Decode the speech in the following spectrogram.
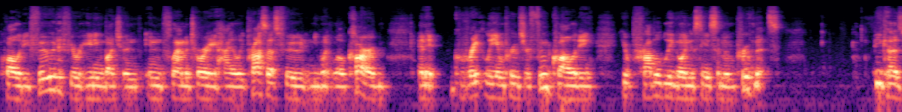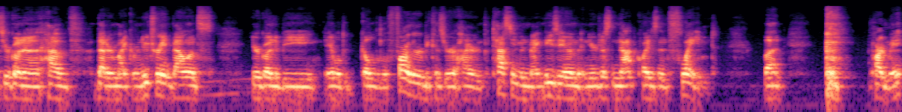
quality food, if you were eating a bunch of inflammatory, highly processed food and you went low carb, and it greatly improves your food quality, you're probably going to see some improvements because you're going to have better micronutrient balance. you're going to be able to go a little farther because you're higher in potassium and magnesium and you're just not quite as inflamed. But, pardon me,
